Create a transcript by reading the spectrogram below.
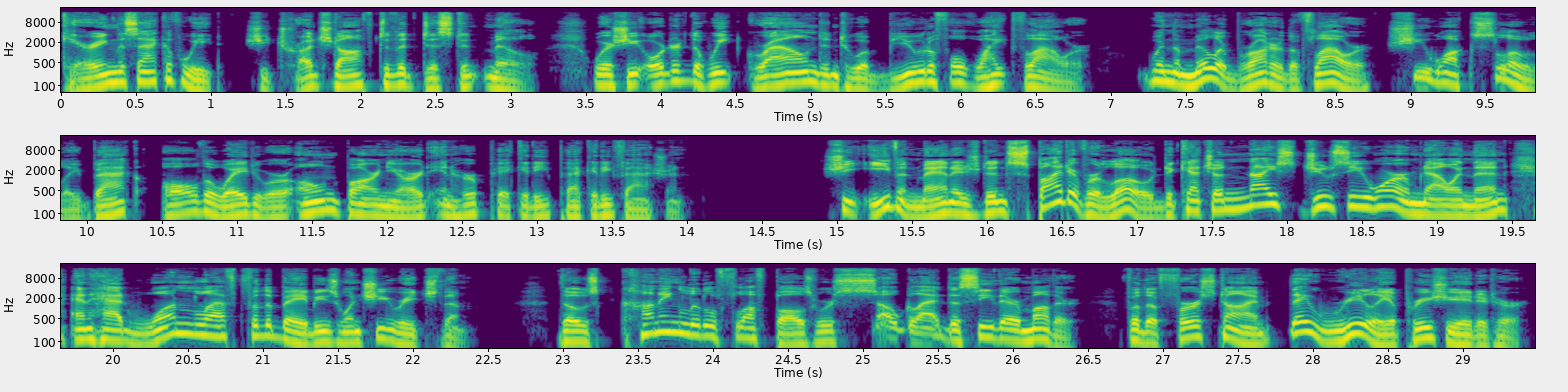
Carrying the sack of wheat, she trudged off to the distant mill, where she ordered the wheat ground into a beautiful white flour. When the miller brought her the flour, she walked slowly back all the way to her own barnyard in her pickety peckety fashion. She even managed, in spite of her load, to catch a nice juicy worm now and then and had one left for the babies when she reached them. Those cunning little fluff balls were so glad to see their mother. For the first time, they really appreciated her.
